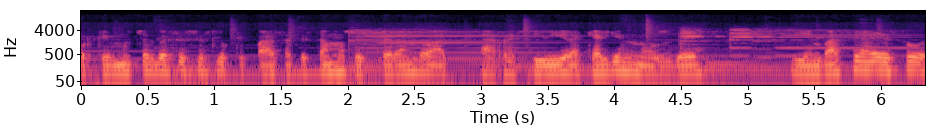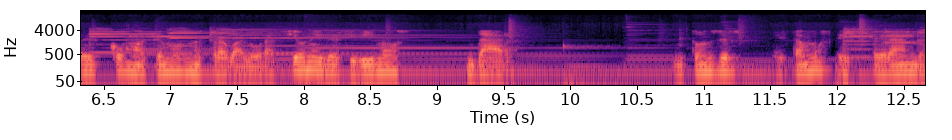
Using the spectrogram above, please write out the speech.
porque muchas veces es lo que pasa, que estamos esperando a, recibir, a que alguien nos dé, y en base a eso es como hacemos nuestra valoración y decidimos dar. Entonces estamos esperando,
